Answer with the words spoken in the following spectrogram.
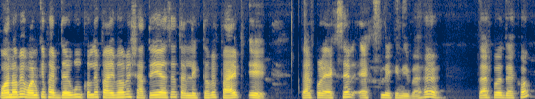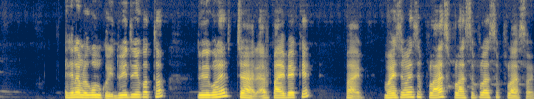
ওয়ান হবে। ওয়ানকে ফাইভ দ্বারা গুণ করলে ফাইভ হবে। সাথে এ আছে, তাহলে লিখতে হবে ফাইভ এ তারপরে এক্সের এক্স লিখে নিবা হ্যাঁ? তারপরে দেখো, এখানে আমরা গুণ করি। দুই দুই কত? দুই গুণে চার। আর ফাইভ একে ফাইভ মাইনাসে মাইনাসে প্লাস প্লাসে প্লাসে প্লাস হয়।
